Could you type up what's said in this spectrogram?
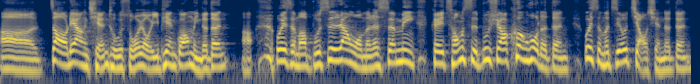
啊、照亮前途所有一片光明的灯啊！为什么不是让我们的生命可以从此不需要困惑的灯？为什么只有脚前的灯？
